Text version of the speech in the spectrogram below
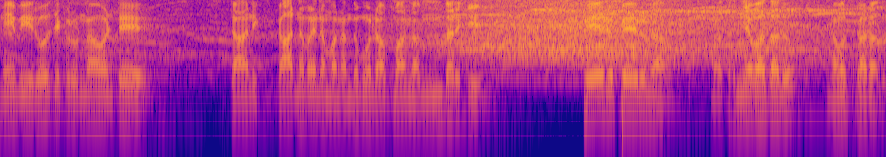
మేము ఈరోజు ఇక్కడ ఉన్నామంటే దానికి కారణమైన మా నందమూరి అభిమానులందరికీ పేరు పేరున నా ధన్యవాదాలు నమస్కారాలు.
